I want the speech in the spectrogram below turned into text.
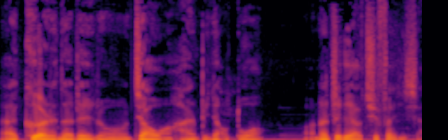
呃个人的这种交往还是比较多啊？那这个要区分一下，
